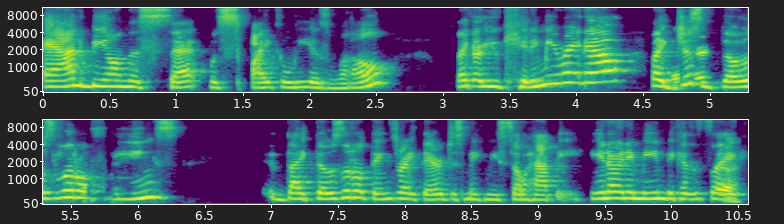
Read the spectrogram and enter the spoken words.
and be on the set with Spike Lee as well. Like, are you kidding me right now? Like, just those little things like those little things right there just make me so happy. You know what I mean? Because it's like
